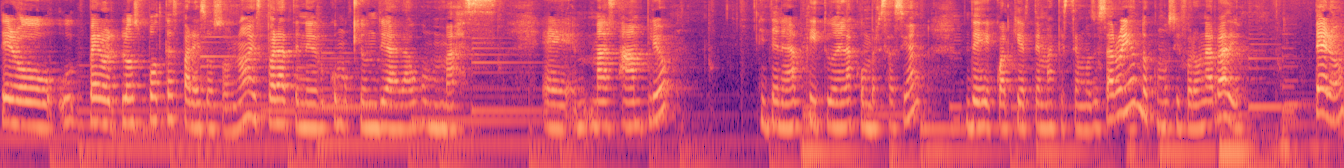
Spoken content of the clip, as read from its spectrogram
Pero, pero los podcasts para eso son, ¿no? Es para tener como que un diálogo más, eh, más amplio y tener amplitud en la conversación de cualquier tema que estemos desarrollando, como si fuera una radio. Pero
